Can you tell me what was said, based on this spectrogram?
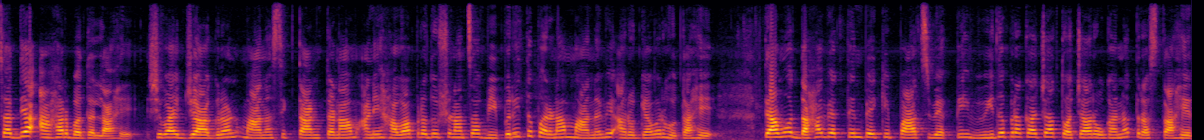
सध्या आहार बदलला आहे. शिवाय जागरण मानसिक ताणतणाव आणि हवा प्रदूषणाचा विपरीत परिणाम मानवी आरोग्यावर होत आहे. त्यामुळे दहा व्यक्तींपैकी पाच व्यक्ती विविध प्रकारच्या त्वचा रोगानं त्रस्त आहेत.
